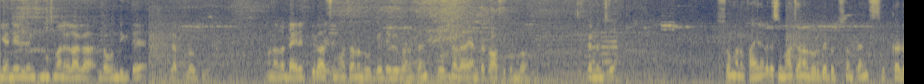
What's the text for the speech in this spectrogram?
ఈ ఎన్ఏడి జంక్షన్ నుంచి మనం ఇలాగా డౌన్ దిగితే లెఫ్ట్లోకి మనం అలా డైరెక్ట్గా సింహాచలం రూట్కి అయితే వెళ్ళిపోతాం ఫ్రెండ్స్ చూసినా కదా ఎంత ట్రాఫిక్ ఉందో ఇక్కడ నుంచే. సో మనం ఫైనల్గా సింహాచలం రోడ్కి అయితే వచ్చాం ఫ్రెండ్స్ ఇక్కడ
